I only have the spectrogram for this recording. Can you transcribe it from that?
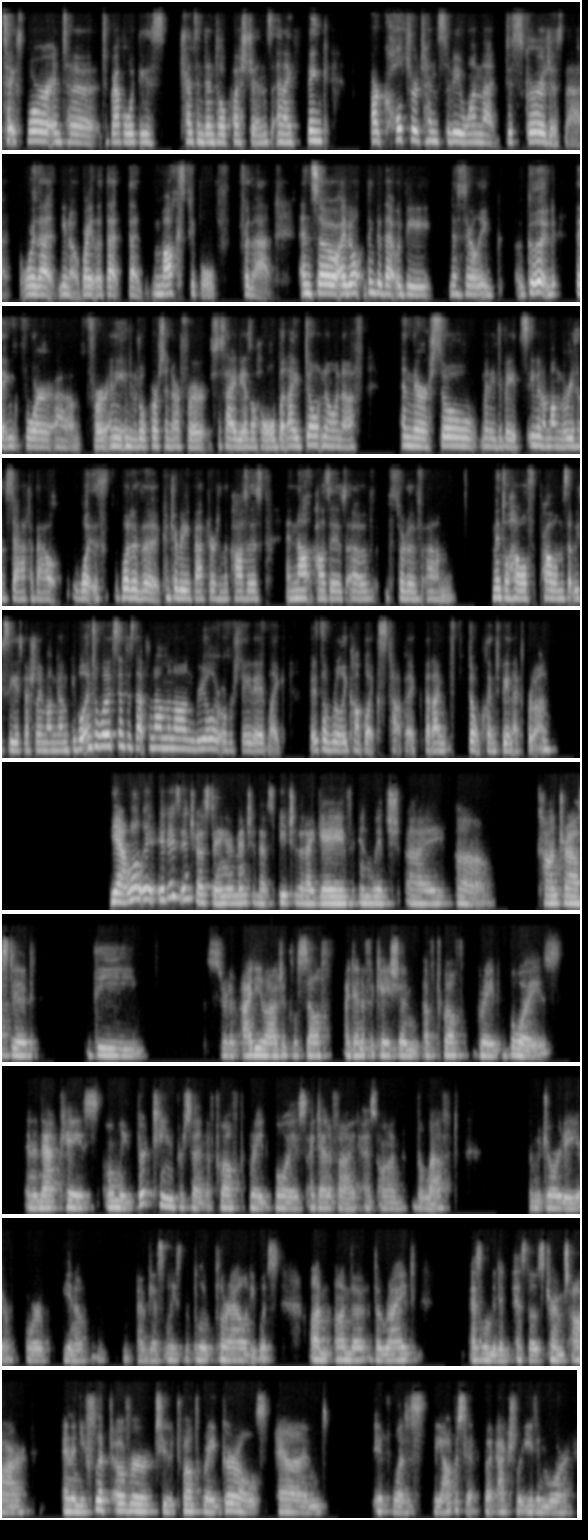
to explore and to to grapple with these transcendental questions. And I think our culture tends to be one that discourages that or that you know right that that that mocks people for that and so i don't think that that would be necessarily a good thing for um, for any individual person or for society as a whole but i don't know enough and there are so many debates even among the Reason staff about what is what are the contributing factors and the causes and not causes of sort of um, mental health problems that we see especially among young people and to what extent is that phenomenon real or overstated like it's a really complex topic that I don't claim to be an expert on. Yeah, well, it, it is interesting. I mentioned that speech that I gave in which I um, contrasted the sort of ideological self identification of 12th grade boys. And in that case, only 13% of 12th grade boys identified as on the left. The majority, or, or you know, I guess at least the plurality was on on the the right, as limited as those terms are. And then you flipped over to 12th grade girls, and it was the opposite, but actually even more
